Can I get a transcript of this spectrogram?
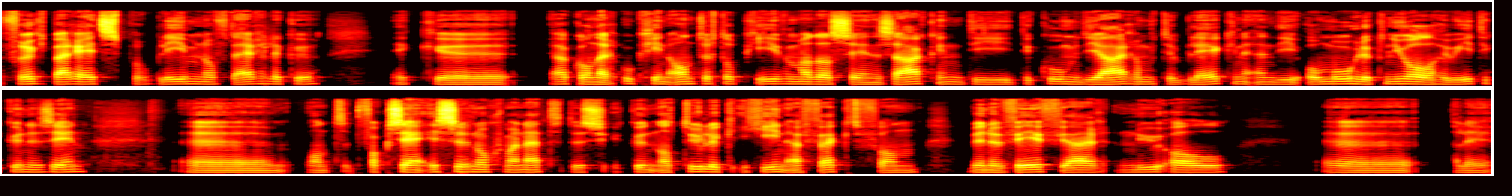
vruchtbaarheidsproblemen of dergelijke? Ik uh, ja, kan daar ook geen antwoord op geven, maar dat zijn zaken die de komende jaren moeten blijken en die onmogelijk nu al geweten kunnen zijn. Uh, want het vaccin is er nog maar net, dus je kunt natuurlijk geen effect van binnen vijf jaar nu al, uh, allez,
